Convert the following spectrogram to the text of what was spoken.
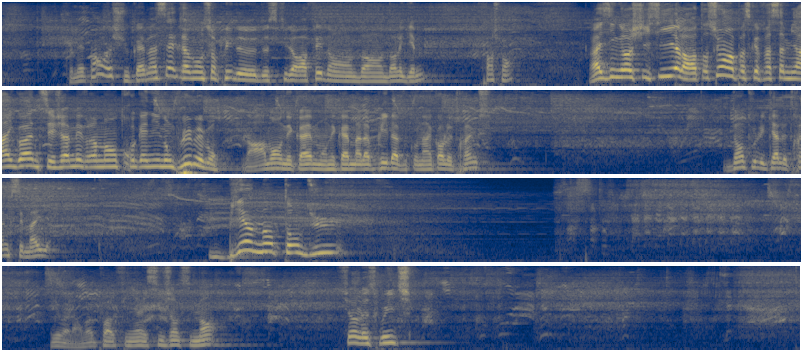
Honnêtement, ouais, je suis quand même assez agréablement surpris de, ce qu'il aura fait dans, les games. Franchement. Rising Rush ici, alors attention, hein, parce que face à Mirai Gohan, c'est jamais vraiment trop gagné non plus, mais bon. Normalement, on est quand même, on est quand même à l'abri, là, vu qu'on a encore le Trunks. Dans tous les cas, le Trunks c'est maille. Bien entendu. Et voilà, on va pouvoir le finir ici gentiment. Sur le Switch.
